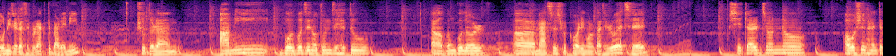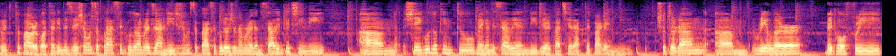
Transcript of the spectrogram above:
ও নিজের কাছে রাখতে পারেনি। সুতরাং আমি বলব যে নতুন যেহেতু অ্যালবামগুলোর মাস্টার্স রেকর্ডিং ওর কাছে রয়েছে, সেটার জন্য অবশ্যই খানিকটা কৃতিত্ব পাওয়ার কথা। কিন্তু যে সমস্ত ক্লাসিকগুলো আমরা জানি, যে সমস্ত ক্লাসিকগুলোর জন্য আমরা মেগান স্যালিনকে চিনি সেইগুলো কিন্তু মেগান স্যালিয়ন নিজের কাছে রাখতে পারেননি। সুতরাং রিলার বেগো ফ্রিক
